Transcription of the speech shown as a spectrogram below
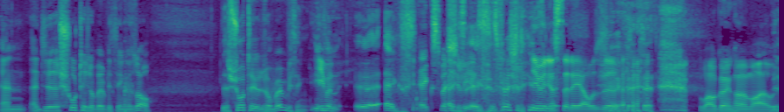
and and there's a shortage of everything as well. There's shortage of everything, even, uh, eggs. Eggs, especially. eggs, eggs especially. Even isn't it? yesterday, I was uh, while going home, I would,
